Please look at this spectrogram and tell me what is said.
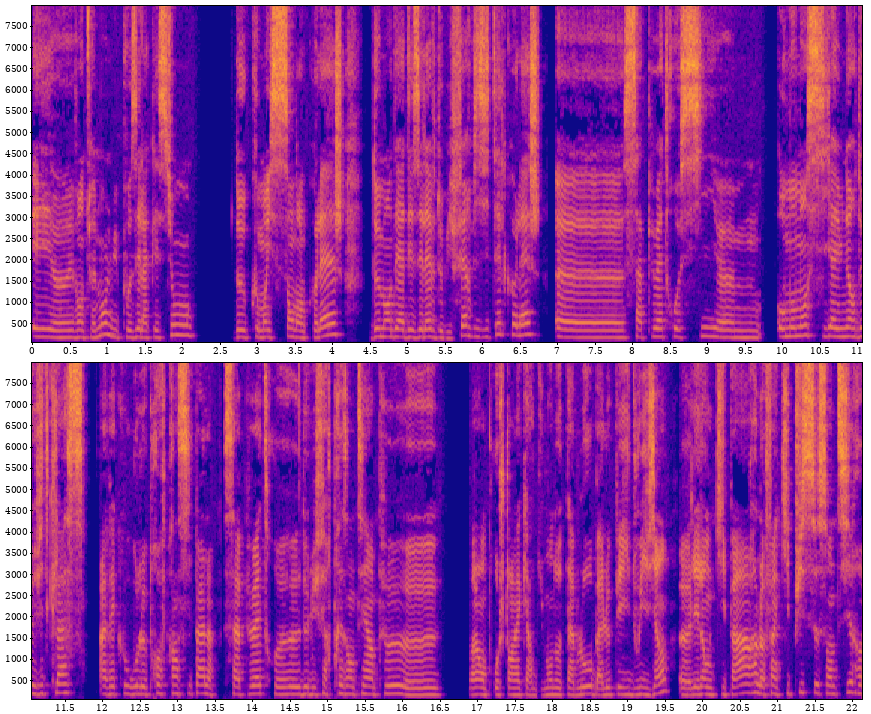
et éventuellement lui poser la question de comment il se sent dans le collège, demander à des élèves de lui faire visiter le collège. Euh, ça peut être aussi euh, au moment s'il y a une heure de vie de classe avec ou le prof principal, ça peut être euh, de lui faire présenter un peu voilà, en projetant la carte du monde au tableau, bah, le pays d'où il vient, les langues qu'il parle, enfin qu'il puisse se sentir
